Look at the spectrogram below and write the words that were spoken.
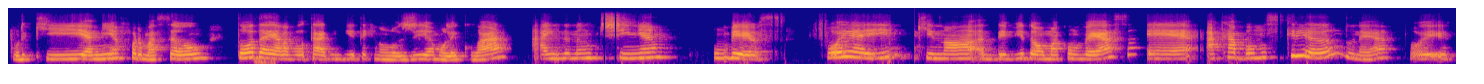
porque a minha formação toda ela voltada em biotecnologia molecular, ainda não tinha um berço. Foi aí que nós, devido a uma conversa, é, acabamos criando, né? Foi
